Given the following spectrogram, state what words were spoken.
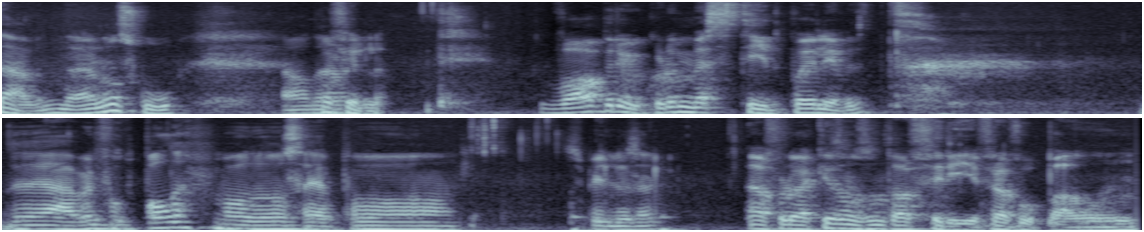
Dæven, det er noen sko Ja, å er fylle. Hva bruker du mest tid på i livet ditt? Det er vel fotball, det. Både å se på og spille selv. Ja, For du er ikke sånn som tar fri fra fotballen?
